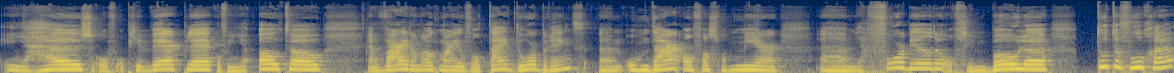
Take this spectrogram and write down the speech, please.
in je huis, of op je werkplek, of in je auto, nou, waar je dan ook maar heel veel tijd doorbrengt, um, om daar alvast wat meer um, ja, voorbeelden of symbolen toe te voegen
